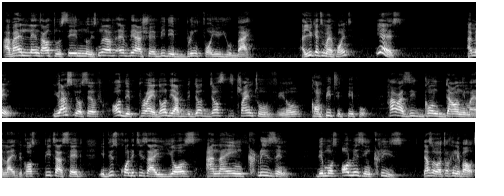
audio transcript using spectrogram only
Have I learned how to say no? It's not every asoebi they bring for you, you buy. Are you getting my point? Yes. I mean, you ask yourself, all the pride, all the just trying to, you know, compete with people. How has it gone down in my life? Because Peter said, if these qualities are yours and are increasing, they must always increase. That's what we're talking about.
